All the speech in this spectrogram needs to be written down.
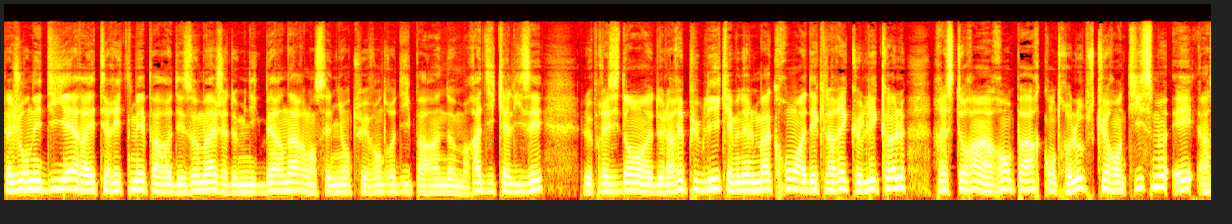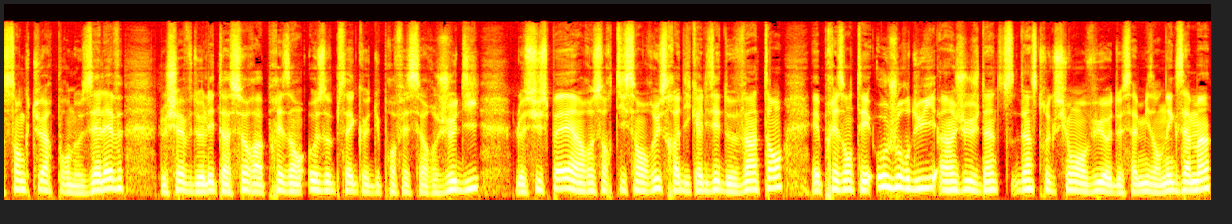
La journée d'hier a été rythmée par des hommages à Dominique Bernard, l'enseignant tué vendredi par un homme radicalisé. Le président de la République, Emmanuel Macron, a déclaré que l'école restera un rempart contre l'obscurantisme et un sanctuaire pour nos élèves. Le chef de l'État sera présent aux obsèques du professeur jeudi. Le suspect, un ressortissant russe radicalisé de 20 ans, est présenté aujourd'hui à un juge d'instruction en vue de sa mise en examen.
